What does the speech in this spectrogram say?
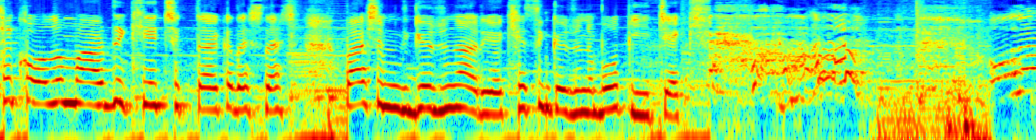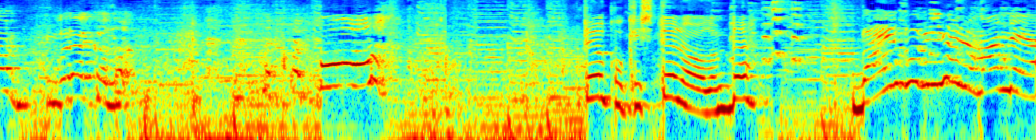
Tek oğlum vardı ikiye çıktı arkadaşlar. Bak şimdi gözünü arıyor. Kesin gözünü bulup yiyecek. Oğlum bırak onu. Dön kukiş dön oğlum dön. Ben yapabiliyorum anne ya.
